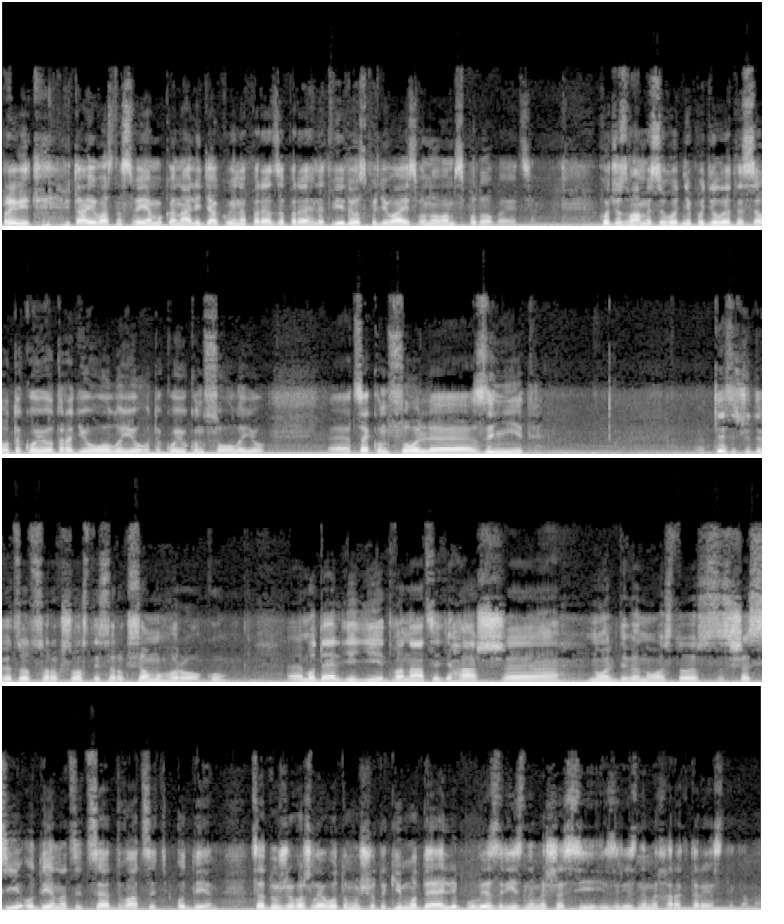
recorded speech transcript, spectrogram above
Привіт! Вітаю вас на своєму каналі. Дякую наперед за перегляд відео. Сподіваюсь, воно вам сподобається. Хочу з вами сьогодні поділитися отакою от радіолою, отакою консолею. Е, Це консоль Zenit 1946-47 року. Е, Модель її 12H090 з шасі 11C21. Це дуже важливо, тому що такі моделі були з різними шасі і з різними характеристиками.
